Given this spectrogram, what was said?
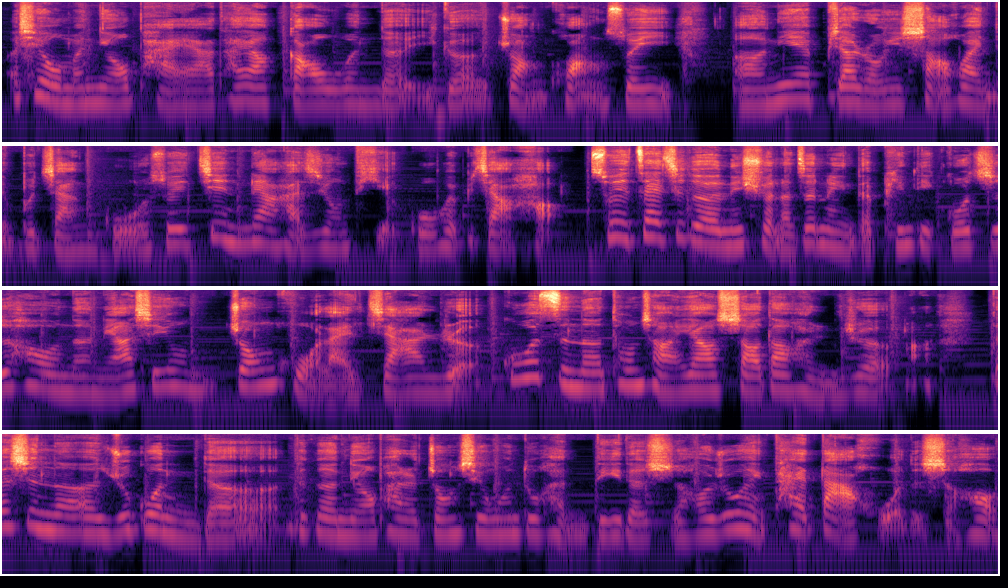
而且我们牛排啊，它要高温的一个状况，所以呃你也比较容易烧坏你的不粘锅，所以尽量还是用铁锅会比较好。所以在这个你选了这个你的平底锅之后呢，你要先用中火来加热，锅子呢通常要烧到很热嘛。但是呢，如果你的那个牛排的中心温度很低的时候，如果你太大火的时候，后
